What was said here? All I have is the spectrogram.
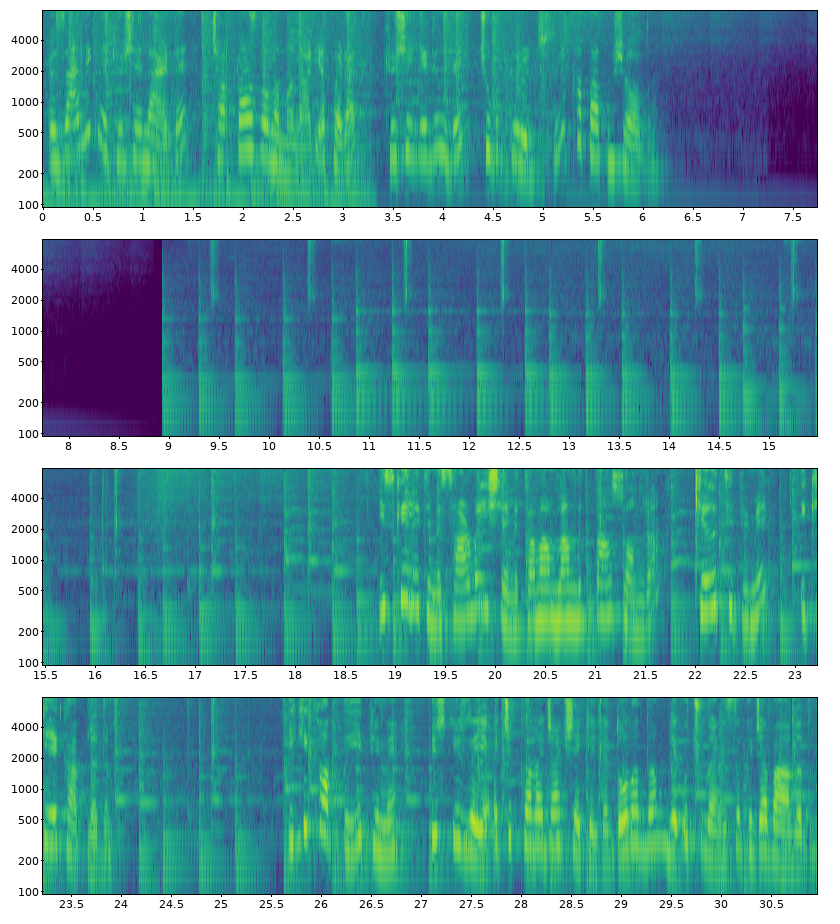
Özellikle köşelerde çapraz dolamalar yaparak köşelerin de çubuk görüntüsünü kapatmış oldum. İskeletimi sarma işlemi tamamlandıktan sonra kağıt ipimi ikiye katladım. İki katlı ipimi üst yüzeye açık kalacak şekilde doladım ve uçlarını sıkıca bağladım.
